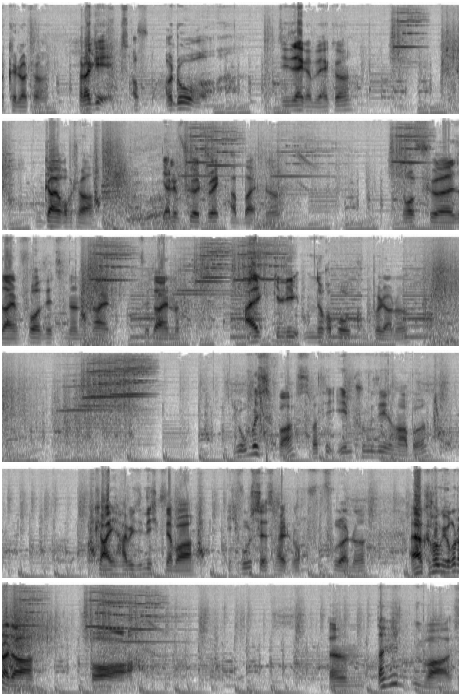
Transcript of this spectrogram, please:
okay, Leute. Weiter geht's. Auf Odora. Die Sägewerke. Geil, Roboter. Die alle für Drake arbeiten, ne? Nur für seinen Vorsitzenden, nein. Für seinen altgeliebten Robokumpel da, ne? Hier oben ist was, was ich eben schon gesehen habe. Klar, ich habe sie nicht gesehen, aber ich wusste es halt noch von früher, ne? Ah, ja, komm, geh runter da. Boah. Ähm, da hinten war es.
